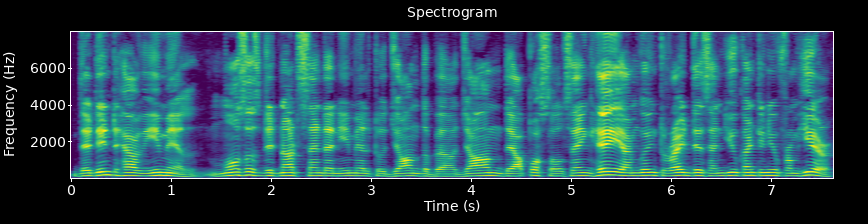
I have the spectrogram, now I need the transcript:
They didn't have email. Moses did not send an email to john the john the apostle saying hey i'm going to write this and you continue from here.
